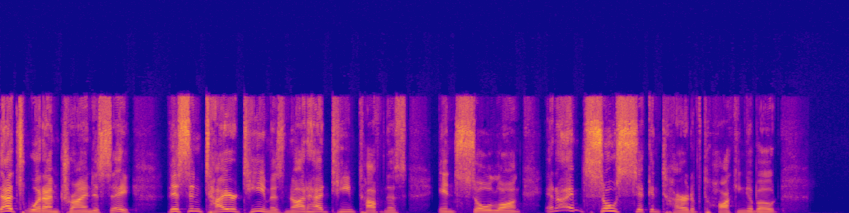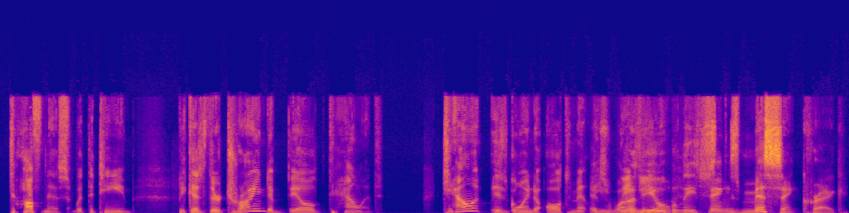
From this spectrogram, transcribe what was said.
That's what I'm trying to say. This entire team has not had team toughness in so long. And I'm so sick and tired of talking about toughness with the team because they're trying to build talent. Talent is going to ultimately It's win one of the only things missing, Craig.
